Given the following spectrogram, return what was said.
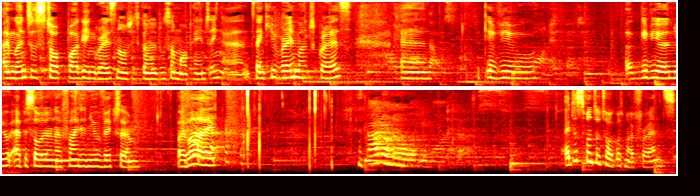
I'm going to stop bugging Grace now. She's going to do some more painting. And thank you very much, Grace. And give you uh, give you a new episode, and I find a new victim. Bye bye. I don't know what you wanted. I just- want to talk with my friends.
